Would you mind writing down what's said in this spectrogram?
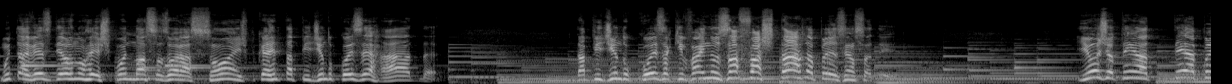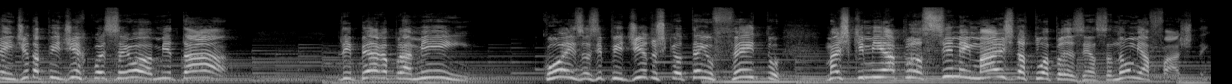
Muitas vezes Deus não responde nossas orações porque a gente está pedindo coisa errada está pedindo coisa que vai nos afastar da presença dEle. E hoje eu tenho até aprendido a pedir coisas, Senhor, me dá, libera para mim coisas e pedidos que eu tenho feito, mas que me aproximem mais da tua presença, não me afastem.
